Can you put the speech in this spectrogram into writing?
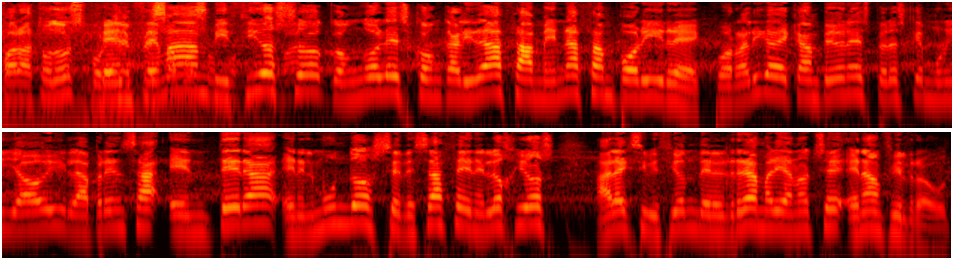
para todos. Porque Benzema ambicioso, con goles con calidad, amenazan por ir por la Liga de Campeones, pero es que en Munilla hoy la prensa entera en el mundo se deshace en elogios a la exhibición del Real Madrid anoche en Anfield Road.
